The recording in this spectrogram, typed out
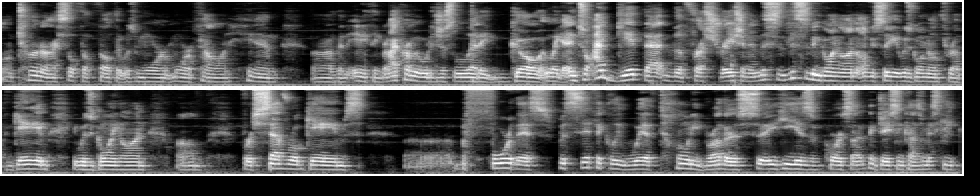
on Turner. I still felt it was more more a foul on him uh, than anything, but I probably would have just let it go. Like, and so I get that the frustration, and this is this has been going on. Obviously, it was going on throughout the game. It was going on um, for several games. Uh, before this, specifically with Tony Brothers, so he is, of course, I think Jason Kosmiski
